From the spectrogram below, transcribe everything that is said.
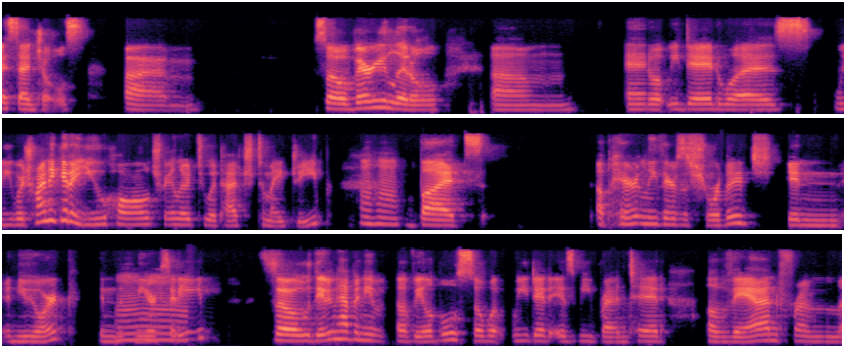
essentials. Um, so very little. Um, and what we did was we were trying to get a U-Haul trailer to attach to my Jeep Mm-hmm. but apparently there's a shortage in, in New York, in New York Mm. City. So they didn't have any available. So what we did is we rented a van from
